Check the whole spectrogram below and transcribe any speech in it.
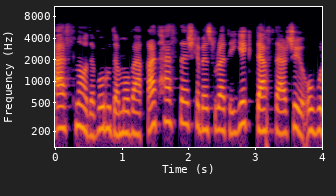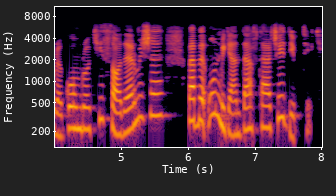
اسناد ورود موقت هستش که به صورت یک دفترچه عبور گمرکی صادر میشه و به اون میگن دفترچه دیپتیک.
